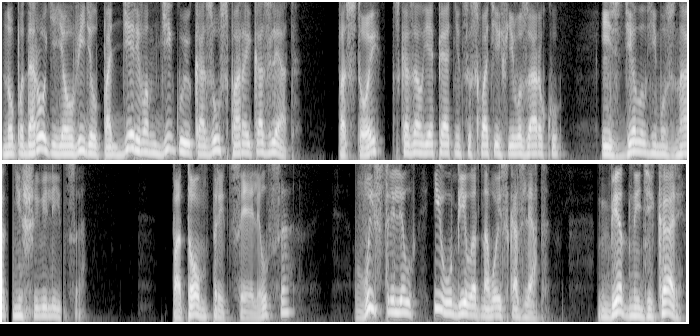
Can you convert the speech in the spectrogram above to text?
но по дороге я увидел под деревом дикую козу с парой козлят. «Постой», — сказал я пятнице, схватив его за руку, и сделал ему знак не шевелиться. Потом прицелился, выстрелил и убил одного из козлят. Бедный дикарь,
